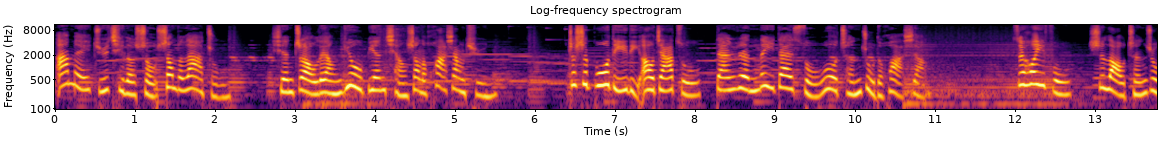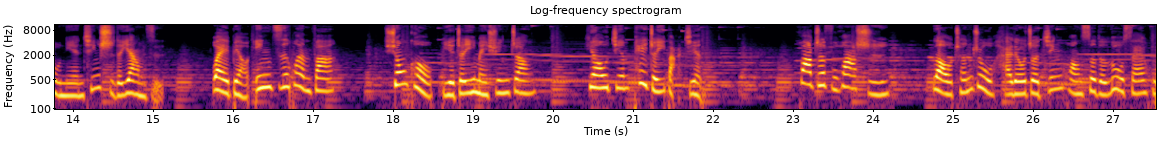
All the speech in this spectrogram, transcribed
阿美举起了手上的蜡烛，先照亮右边墙上的画像群。这是波迪里奥家族担任历代索沃城主的画像。最后一幅是老城主年轻时的样子，外表英姿焕发，胸口别着一枚勋章，腰间配着一把剑。画这幅画时。老城主还留着金黄色的络腮胡。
